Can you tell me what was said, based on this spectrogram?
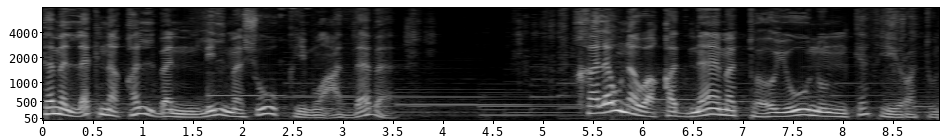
تملكن قلبا للمشوق معذبا. خلون وقد نامت عيون كثيرة.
